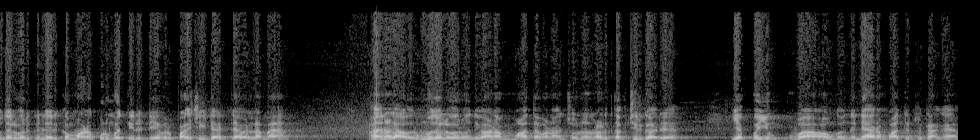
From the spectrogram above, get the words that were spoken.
முதல்வருக்கு நெருக்கமான குடும்பத்திலிட்டே அவர் பகைச்சிக்கிட்டார் தேவையில்லாமல் அதனால் அவர் முதல்வர் வந்து வேணாம் மாற்ற வேணாம்னு சொன்னதுனால தப்பிச்சிருக்காரு. எப்பையும் வ- அவங்க வந்து நேரம் பார்த்துட்ருக்காங்க.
